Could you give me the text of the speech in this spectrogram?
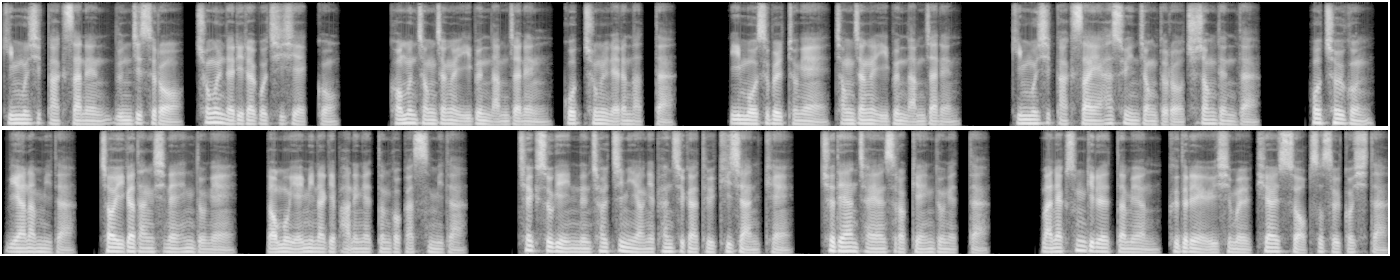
김문식 박사는 눈짓으로 총을 내리라고 지시했고 검은 정장을 입은 남자는 곧 총을 내려놨다. 이 모습을 통해 정장을 입은 남자는 김문식 박사의 하수인 정도로 추정된다. 호철군 미안합니다. 저희가 당신의 행동에 너무 예민하게 반응했던 것 같습니다. 책 속에 있는 철진이 양의 편지가 들키지 않게 최대한 자연스럽게 행동했다. 만약 숨기려 했다면 그들의 의심을 피할 수 없었을 것이다.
